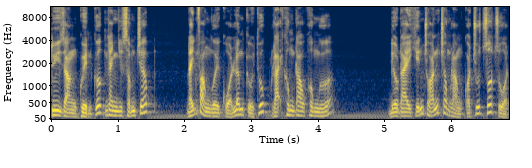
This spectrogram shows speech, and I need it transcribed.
Tuy rằng quyền cước nhanh như sấm chớp, Đánh vào người của Lâm Kiều Thúc lại không đau không ngứa. Điều này khiến choán trong lòng có chút sốt ruột.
